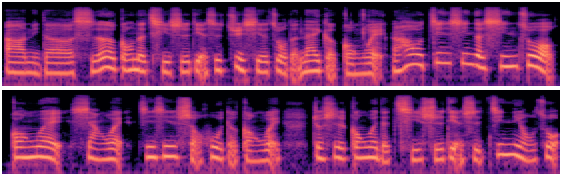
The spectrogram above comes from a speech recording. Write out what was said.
啊，你的十二宫的起始点是巨蟹座的那一个宫位，然后金星的星座、宫位、相位，金星守护的宫位就是宫位的起始点是金牛座、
